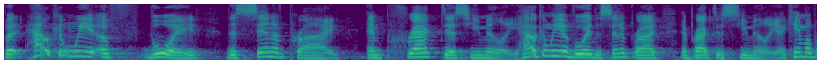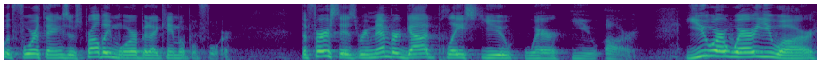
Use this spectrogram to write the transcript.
But how can we avoid the sin of pride and practice humility? How can we avoid the sin of pride and practice humility? I came up with four things. There's probably more, but I came up with four. The first is remember God placed you where you are. You are where you are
